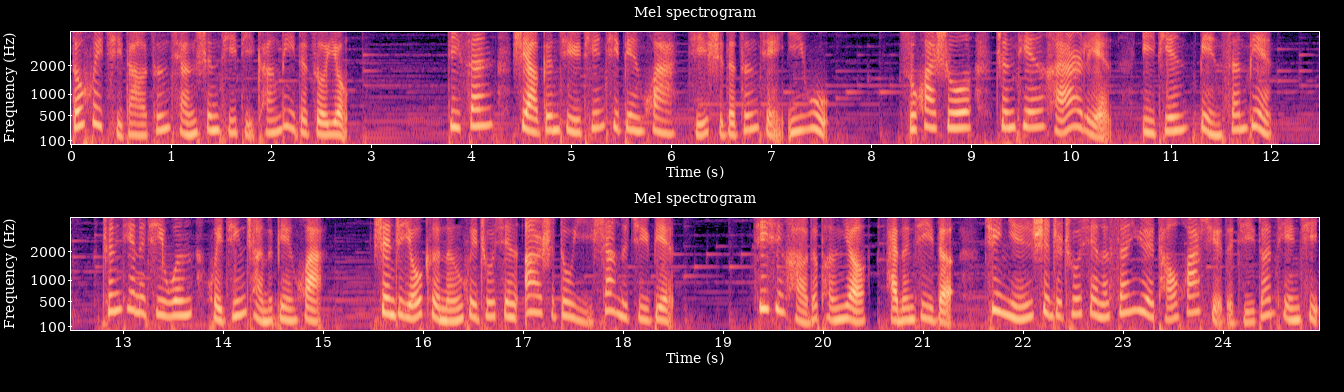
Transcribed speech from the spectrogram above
都会起到增强身体抵抗力的作用。第三是要根据天气变化及时的增减衣物。俗话说：“春天孩儿脸，一天变三变。”春天的气温会经常的变化，甚至有可能会出现二十度以上的巨变。记性好的朋友还能记得，去年甚至出现了三月桃花雪的极端天气。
